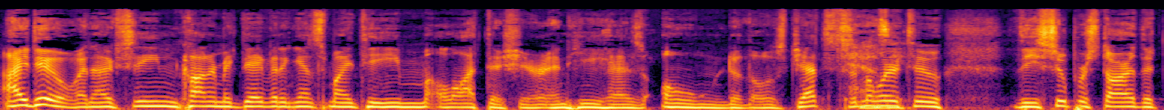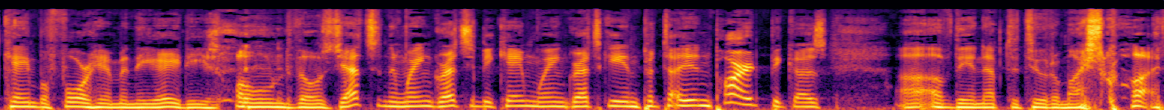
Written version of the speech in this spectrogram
I do, and I've seen Connor McDavid against my team a lot this year, and he has owned those Jets, similar to the superstar that came before him in the '80s owned those Jets, and then Wayne Gretzky became Wayne Gretzky in, in part because uh, of the ineptitude of my squad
